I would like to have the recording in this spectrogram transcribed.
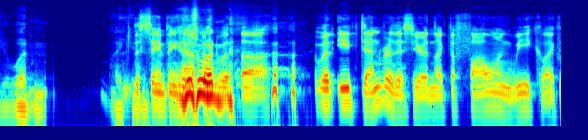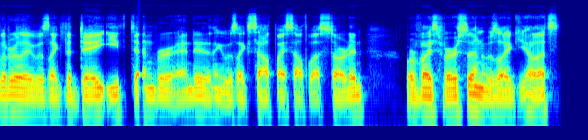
you wouldn't. Like the same thing happened with uh, with ETH Denver this year, and like the following week, like literally, it was like the day ETH Denver ended. I think it was like South by Southwest started, or vice versa, and it was like, yo, that's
